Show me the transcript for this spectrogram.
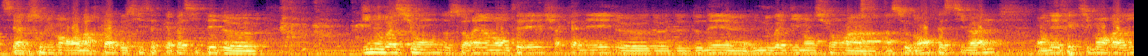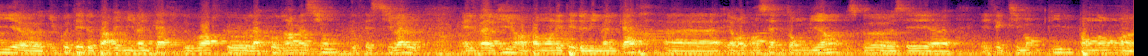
c'est absolument remarquable aussi cette capacité de d'innovation, de se réinventer chaque année, de, de- de donner une nouvelle dimension à, à ce grand festival. On est effectivement ravis euh, du côté de Paris 2024 de voir que la programmation du festival, elle va vivre pendant l'été 2024 euh, et Rock tombe bien parce que euh, c'est effectivement pile pendant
